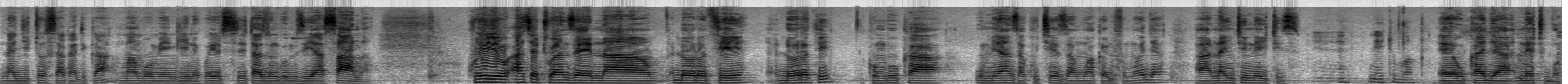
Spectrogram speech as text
najitosa katika mambo mengine, kwa hiyo sitazungumzia sana. Kwa hiyo acha tuanze na Dorothy. Dorothy, kumbuka umeanza kucheza mwaka elfu moja uh, 1980s Eh, netball. e, ukaja netball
